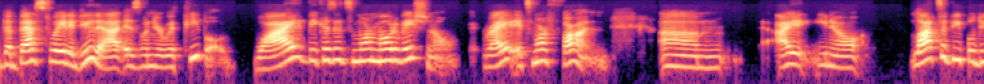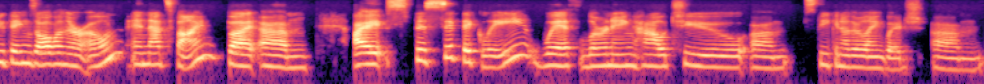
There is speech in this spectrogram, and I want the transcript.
the best way to do that is when you're with people. Why? Because it's more motivational right? It's more fun. Um i you know lots of people do things all on their own and that's fine but um I specifically with learning how to um, speak another language, um,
